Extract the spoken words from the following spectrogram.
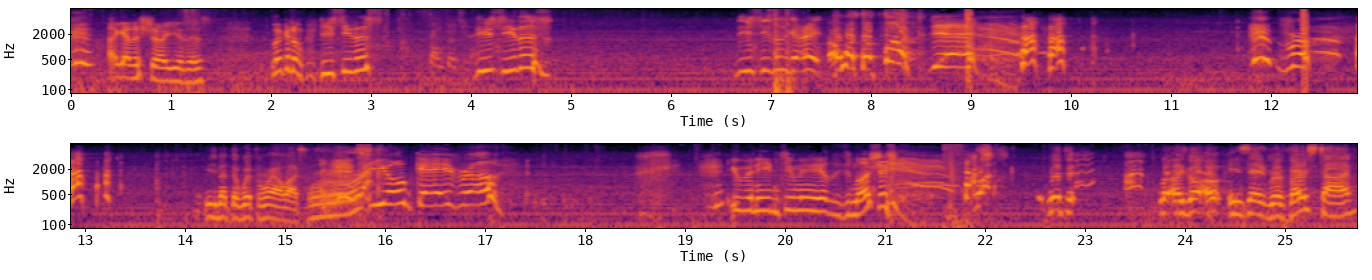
I gotta show you this. Look at him. Do you see this? Do you see this? Do you see this guy? Oh, what the fuck? Yeah! bro, He's about to whip around. Watch. Are you okay, bro? You've been eating too many of these mushrooms. Whip it. Look, he's going. Oh, he said reverse time.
